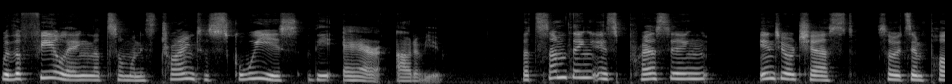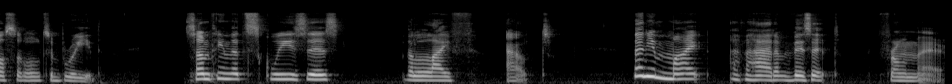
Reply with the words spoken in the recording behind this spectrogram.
with the feeling that someone is trying to squeeze the air out of you? That something is pressing into your chest so it's impossible to breathe. Something that squeezes the life out. Then you might have had a visit from a.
